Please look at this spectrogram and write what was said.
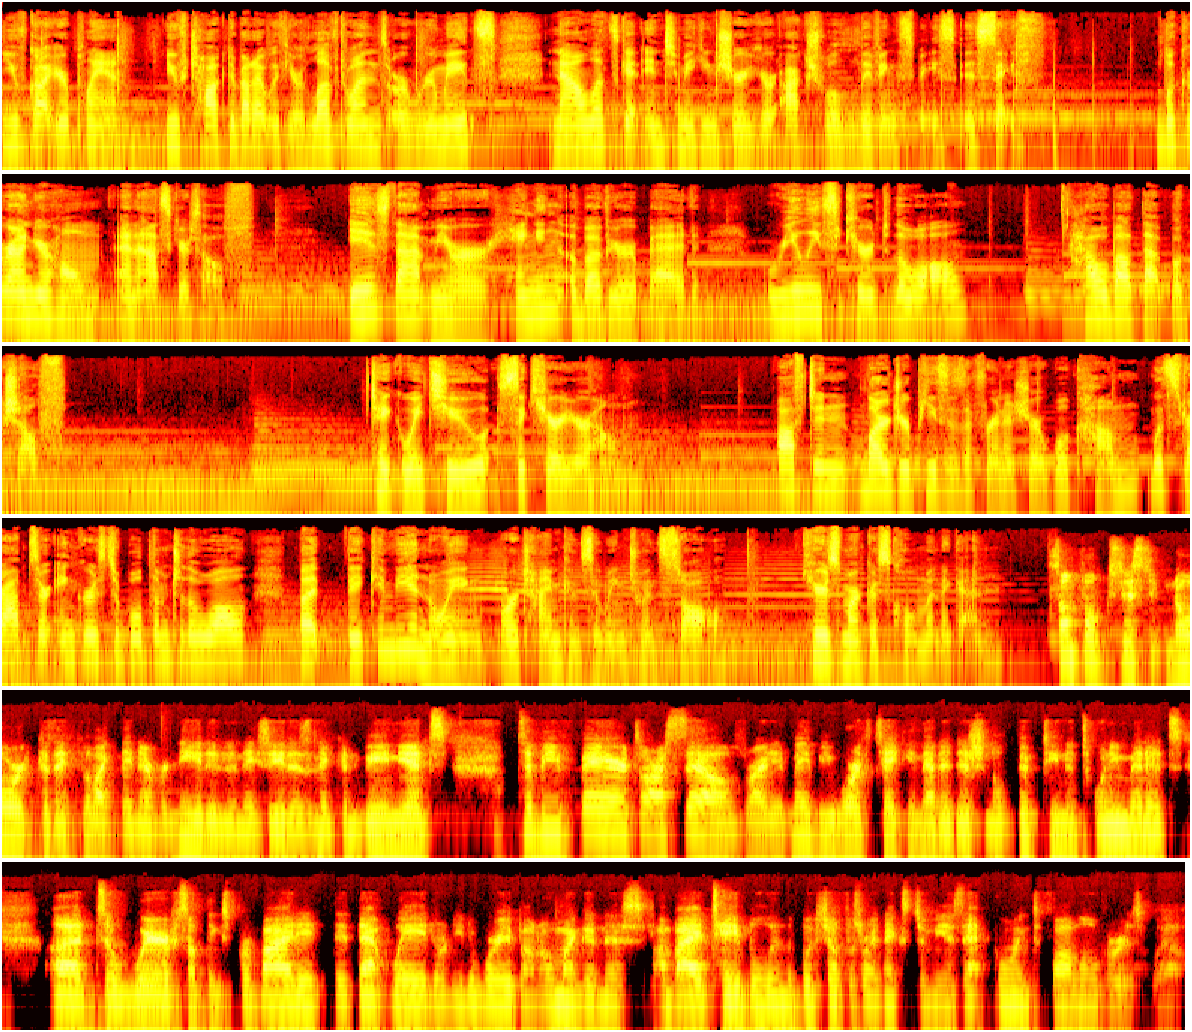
you've got your plan. You've talked about it with your loved ones or roommates. Now let's get into making sure your actual living space is safe. Look around your home and ask yourself Is that mirror hanging above your bed really secured to the wall? How about that bookshelf? Takeaway two secure your home. Often, larger pieces of furniture will come with straps or anchors to bolt them to the wall, but they can be annoying or time consuming to install. Here's Marcus Coleman again. Some folks just ignore it because they feel like they never need it and they see it as an inconvenience. To be fair to ourselves, right, it may be worth taking that additional 15 to 20 minutes uh, to where if something's provided, that that way I don't need to worry about, oh my goodness, I'm by a table and the bookshelf is right next to me. Is that going to fall over as well?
